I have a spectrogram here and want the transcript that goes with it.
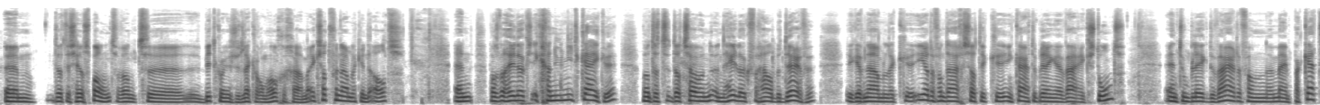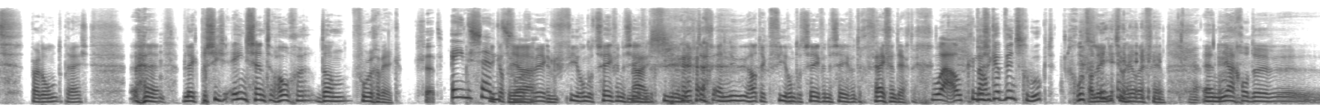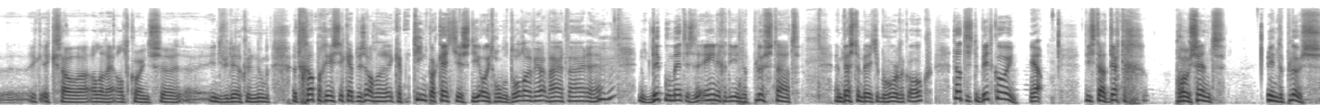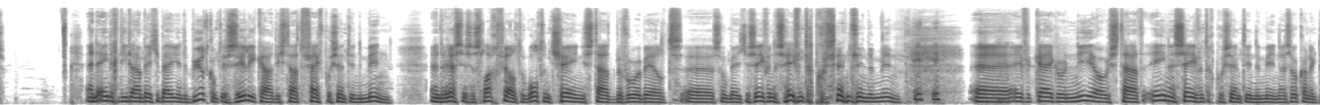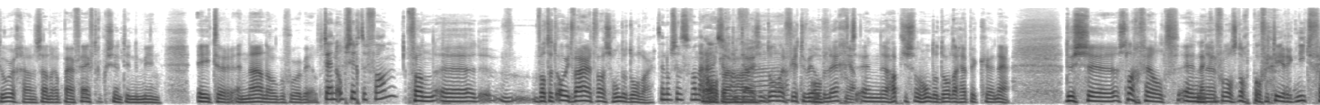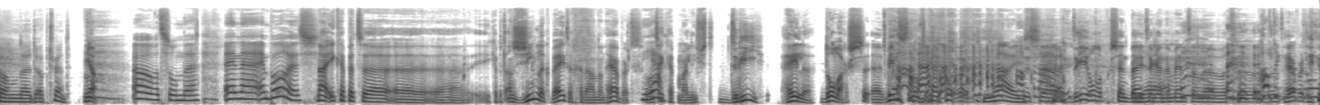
Um, dat is heel spannend, want uh, Bitcoin is dus lekker omhoog gegaan. Maar ik zat voornamelijk in de alts. En wat wel heel leuk is, ik ga nu niet kijken, want dat, dat zou een, een heel leuk verhaal bederven. Ik heb namelijk uh, eerder vandaag zat ik uh, in kaart te brengen waar ik stond. En toen bleek de waarde van uh, mijn pakket, pardon, de prijs, bleek precies 1 cent hoger dan vorige week. Vet. 1 cent. Ik had vorige Ja, week in- 477, Nice. 34 en nu had ik 477, 35. Wauw, knap. Dus ik heb winst geboekt. Goed. Alleen niet zo heel erg veel. Ja. En ja, god, de, uh, ik, ik zou uh, allerlei altcoins uh, individueel kunnen noemen. Het grappige is, ik heb dus alle, ik heb tien pakketjes die ooit 100 dollar waard waren. Hè? Mm -hmm. en op dit moment is de enige die in de plus staat, en best een beetje behoorlijk ook, dat is de bitcoin. Ja. Die staat 30% in de plus. En de enige die daar een beetje bij in de buurt komt is Zilliqa. Die staat 5% in de min. En de rest is een slagveld. Walton Chain staat bijvoorbeeld uh, zo'n beetje 77% in de min. uh, even kijken hoor. NIO staat 71% in de min. En zo kan ik doorgaan. Er staan er een paar 50% in de min. Ether en Nano bijvoorbeeld. Ten opzichte van? Van uh, wat het ooit waard was, 100 dollar. Ten opzichte van de high. 1000 dollar virtueel Of- belegd. ja. En uh, hapjes van 100 dollar heb ik. Uh, nou ja. Dus uh, slagveld. En uh, vooralsnog profiteer ik niet van uh, de uptrend. Ja. Oh, wat zonde. En, eh, en Boris? Nou, ik heb, het, eh, eh, ik heb het aanzienlijk beter gedaan dan Herbert. Want Ja. ik heb maar liefst drie hele dollars eh winst ten opzichte van vorige week. Nice. Dus eh 300% beter Ja. rendement dan eh, wat, eh, wat Herbert.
